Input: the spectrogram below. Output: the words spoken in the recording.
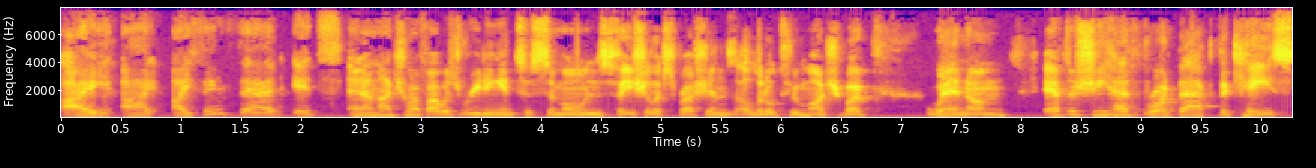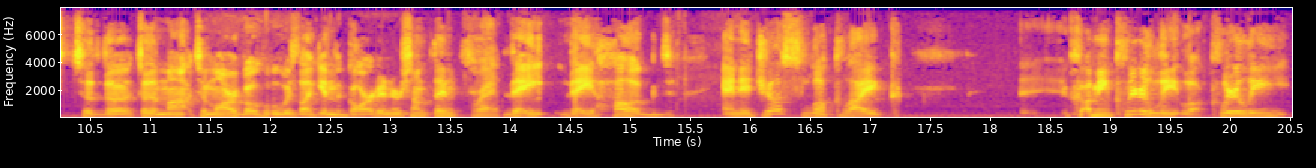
I I I think that it's, and I'm not sure if I was reading into Simone's facial expressions a little too much, but when um after she had brought back the case to the to the to Margot who was like in the garden or something, right? They they hugged, and it just looked like. I mean, clearly, look, clearly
